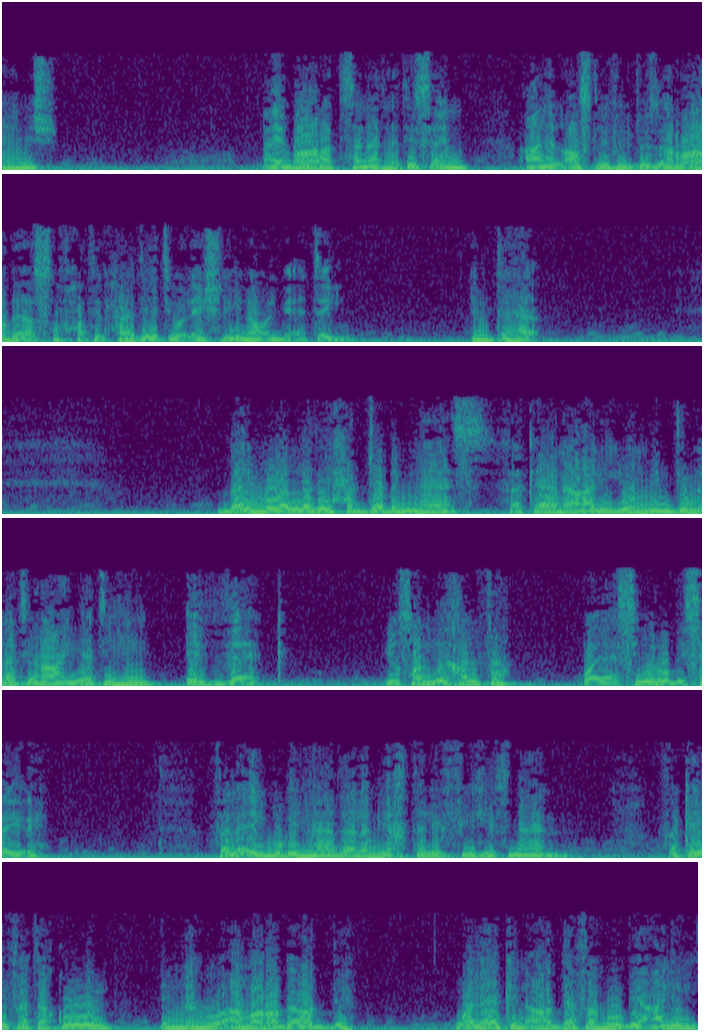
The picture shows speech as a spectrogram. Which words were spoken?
هامش؟ عبارة سنة تسع عن الأصل في الجزء الرابع الصفحة الحادية والعشرين والمئتين. انتهى. بل هو الذي حج بالناس فكان علي من جملة رعيته إذ ذاك. يصلي خلفه ويسير بسيره. فالعلم بهذا لم يختلف فيه اثنان. فكيف تقول إنه أمر برده؟ ولكن أردفه بعلي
